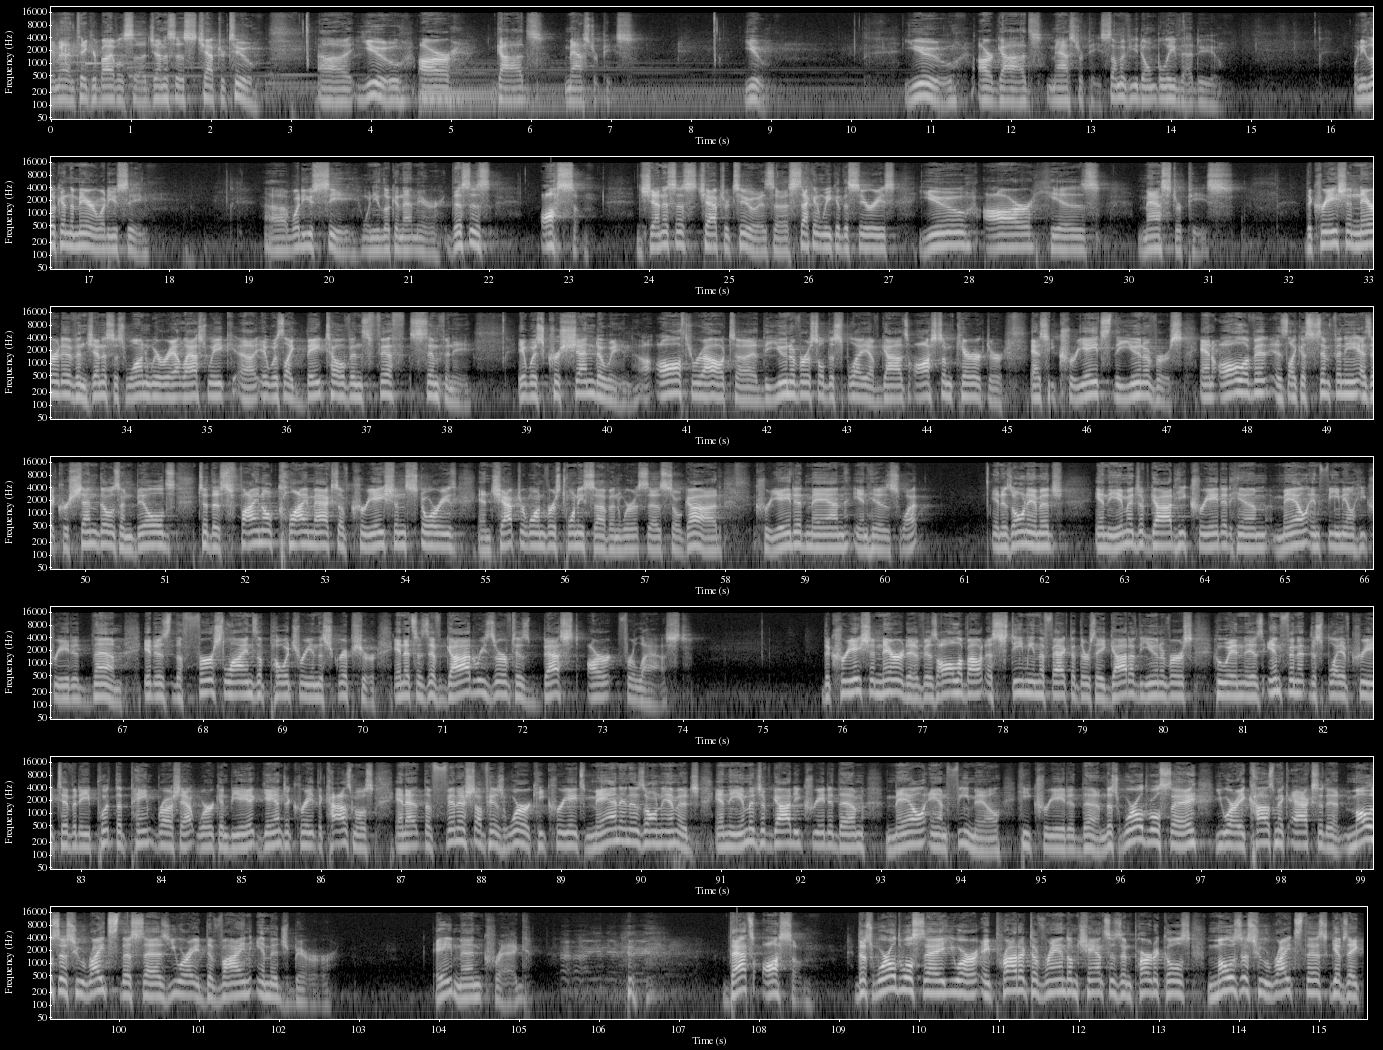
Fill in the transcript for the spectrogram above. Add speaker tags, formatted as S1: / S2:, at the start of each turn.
S1: Amen. Take your Bibles, uh, Genesis chapter 2. Uh, you are God's masterpiece. You. You are God's masterpiece. Some of you don't believe that, do you? When you look in the mirror, what do you see? Uh, what do you see when you look in that mirror? This is awesome. Genesis chapter 2 is the second week of the series. You are his masterpiece. The creation narrative in Genesis 1, we were at last week, uh, it was like Beethoven's Fifth Symphony. It was crescendoing uh, all throughout uh, the universal display of God's awesome character as He creates the universe. And all of it is like a symphony as it crescendos and builds to this final climax of creation stories in chapter 1, verse 27, where it says, So God created man in His what? In His own image. In the image of God, he created him. Male and female, he created them. It is the first lines of poetry in the scripture, and it's as if God reserved his best art for last. The creation narrative is all about esteeming the fact that there's a God of the universe who, in his infinite display of creativity, put the paintbrush at work and began to create the cosmos. And at the finish of his work, he creates man in his own image. In the image of God, he created them, male and female, he created them. This world will say, You are a cosmic accident. Moses, who writes this, says, You are a divine image bearer. Amen, Craig. That's awesome. This world will say you are a product of random chances and particles. Moses, who writes this, gives a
